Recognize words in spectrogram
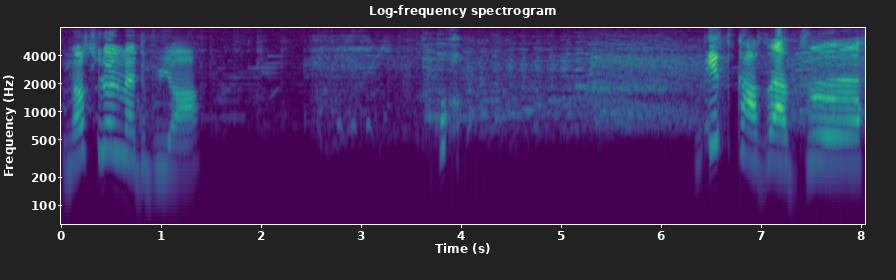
Nasıl ölmedi bu ya? Oh. Biz kazandık.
